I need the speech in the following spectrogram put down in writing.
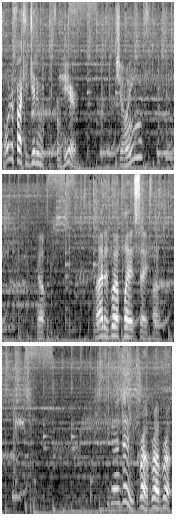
I wonder if I could get him from here. Joink? Nope. Might as well play it safe, huh? What you gonna do? Bro, bro, bro.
